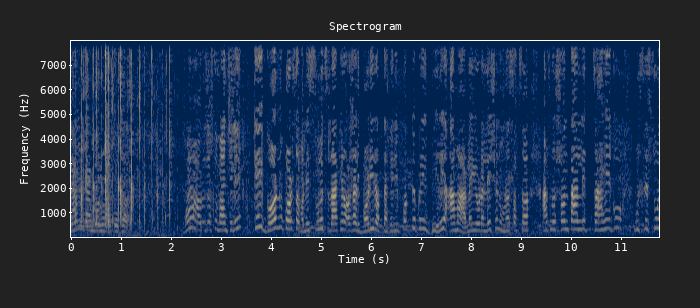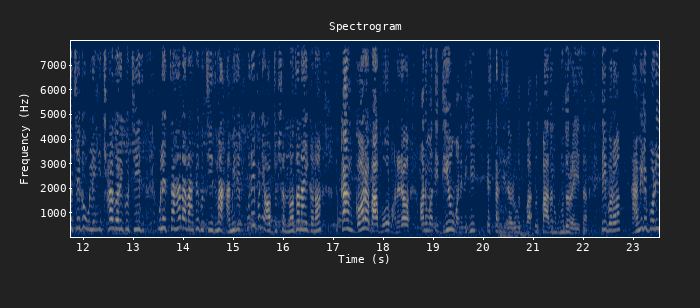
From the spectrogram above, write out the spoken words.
राम्रो काम गर्नुभएको छ। उहाँहरू जस्तो मान्छेले केही गर्नुपर्छ भन्ने सोच राखेर अगाडि बढिराख्दाखेरि पक्कै पनि धेरै आमाहरूलाई एउटा लेसन हुन सक्छ आफ्नो सन्तानले चाहेको उसले सोचेको उसले इच्छा गरेको चिज उसले चाहना राखेको चिजमा हामीले कुनै पनि अब्जेक्सन नजनाइकन काम गर बाबु हो भनेर अनुमति दियौँ भनेदेखि यस्ता चिजहरू उत्पा- उत्पादन हुँदो रहेछ। त्यही भएर हामीले बढी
